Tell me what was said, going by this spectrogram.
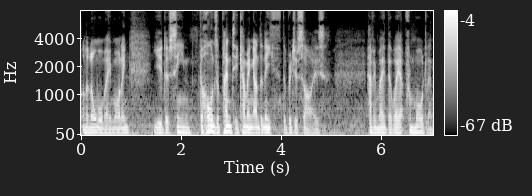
On a normal May morning, you'd have seen the Horns of Plenty coming underneath the Bridge of Sighs, having made their way up from Magdalen.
